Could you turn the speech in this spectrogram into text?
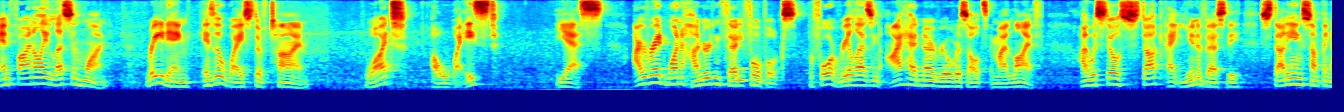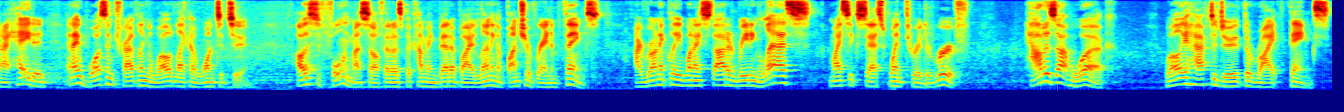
And finally, lesson 1 Reading is a waste of time. What? A waste? Yes. I read 134 books before realizing I had no real results in my life. I was still stuck at university studying something I hated and I wasn't traveling the world like I wanted to. I was fooling myself that I was becoming better by learning a bunch of random things. Ironically, when I started reading less, my success went through the roof. How does that work? Well, you have to do the right things.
